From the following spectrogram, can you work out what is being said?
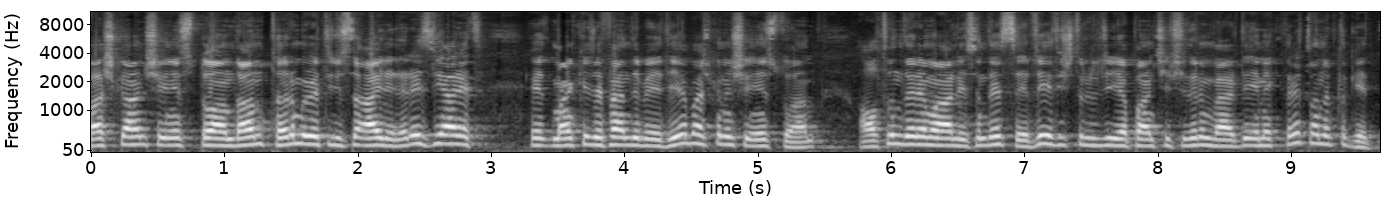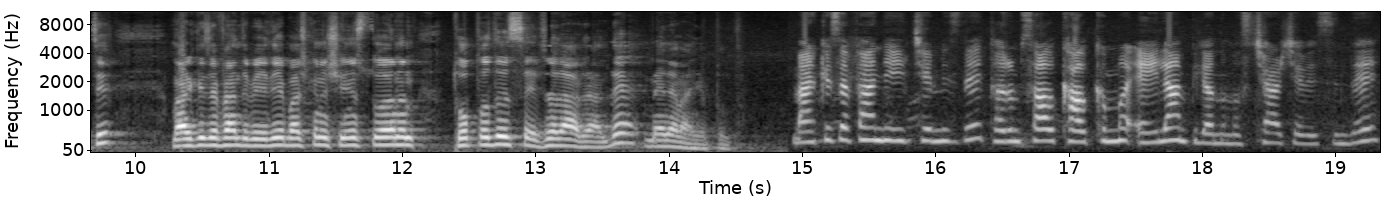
Başkan Şenes Doğan'dan tarım üreticisi ailelere ziyaret. Evet Merkez Efendi Belediye Başkanı Şenes Doğan, Altındere Mahallesi'nde sebze yetiştiriciliği yapan çiftçilerin verdiği emeklere tanıklık etti. Merkez Efendi Belediye Başkanı Şenes Doğan'ın topladığı sebzelerden de menemen yapıldı. Merkez Efendi ilçemizde tarımsal kalkınma eylem planımız çerçevesinde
